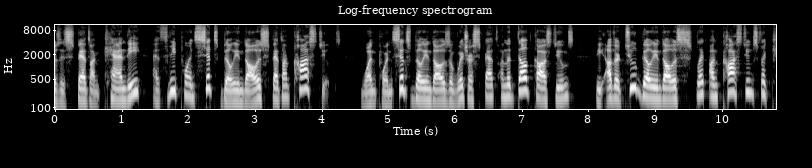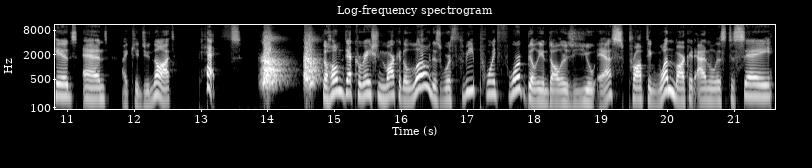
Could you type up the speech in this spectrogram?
is spent on candy and $3.6 billion spent on costumes, $1.6 billion of which are spent on adult costumes, the other $2 billion split on costumes for kids and, I kid you not, pets. The home decoration market alone is worth $3.4 billion US, prompting one market analyst to say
